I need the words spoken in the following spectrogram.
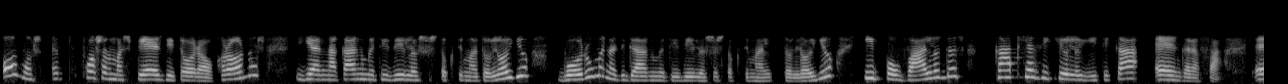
Όμως εφόσον μας πιέζει τώρα ο χρόνος για να κάνουμε τη δήλωση στο κτηματολόγιο, μπορούμε να την κάνουμε τη δήλωση στο κτηματολόγιο υποβάλλοντας κάποια δικαιολογητικά έγγραφα ε,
